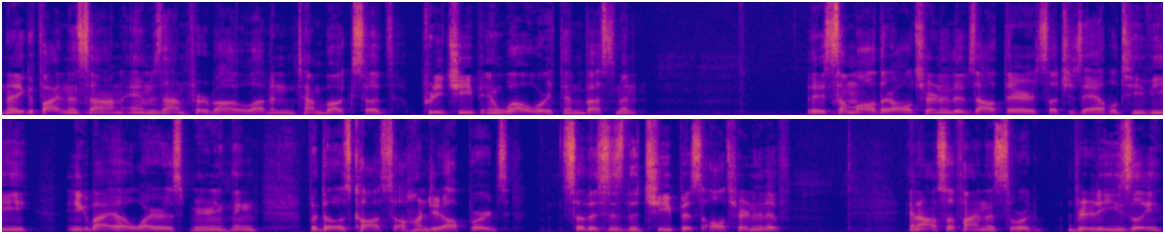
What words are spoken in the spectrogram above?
Now you can find this on Amazon for about 11 10 bucks, so it's pretty cheap and well worth the investment. There's some other alternatives out there, such as Apple TV. And you can buy a wireless mirroring thing, but those cost 100 upwards. So this is the cheapest alternative. And I also find this to work really easily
